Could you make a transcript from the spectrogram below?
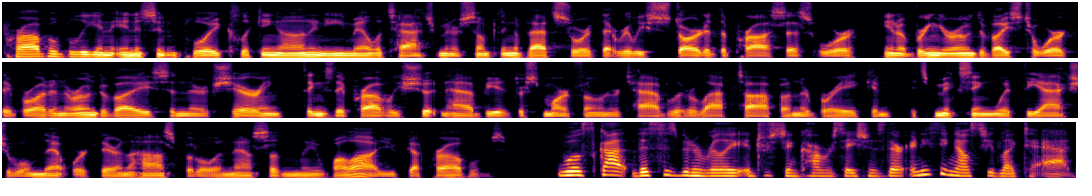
probably an innocent employee clicking on an email attachment or something of that sort that really started the process. Or, you know, bring your own device to work. They brought in their own device and they're sharing things they probably shouldn't have, be it their smartphone or tablet or laptop on their break. And it's mixing with the actual network there in the hospital. And now suddenly, voila, you've got problems. Well, Scott, this has been a really interesting conversation. Is there anything else you'd like to add?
